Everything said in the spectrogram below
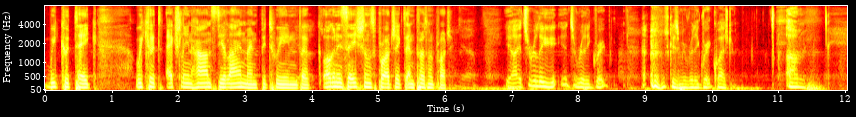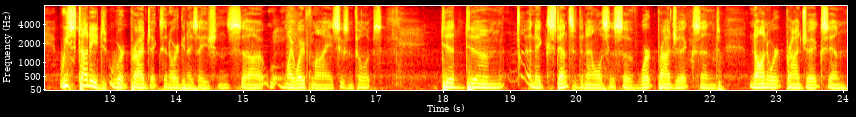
we could take we could actually enhance the alignment between the organization's project and personal project. Yeah, yeah, it's really it's a really great, excuse me, really great question. Um, we studied work projects in organizations. Uh, my wife and I, Susan Phillips, did um, an extensive analysis of work projects and non-work projects in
